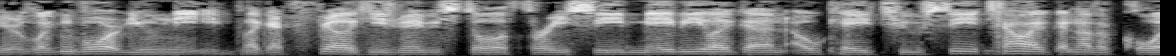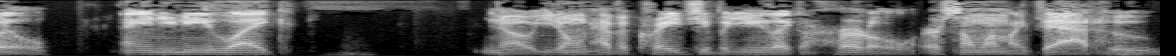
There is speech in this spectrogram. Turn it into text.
you're looking for you need. Like I feel like he's maybe still a three C, maybe like an okay two C. It's kind of like another Coyle, and you need like you know you don't have a Krejci, but you need like a Hertl or someone like that who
